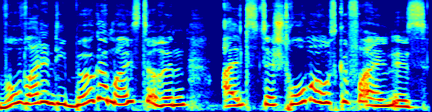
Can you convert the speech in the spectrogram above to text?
Wo war denn die Bürgermeisterin, als der Strom ausgefallen ist?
